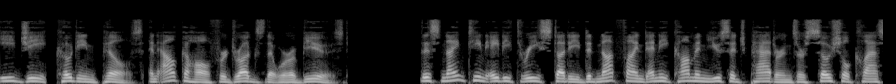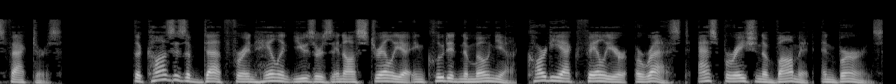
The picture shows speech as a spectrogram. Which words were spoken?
e.g., codeine pills and alcohol for drugs that were abused. This 1983 study did not find any common usage patterns or social class factors. The causes of death for inhalant users in Australia included pneumonia, cardiac failure, arrest, aspiration of vomit, and burns.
